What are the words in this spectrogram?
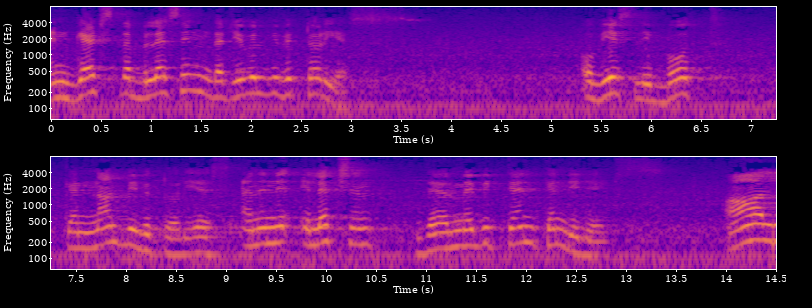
and gets the blessing that you will be victorious. Obviously, both cannot be victorious, and in an election, there may be ten candidates, all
